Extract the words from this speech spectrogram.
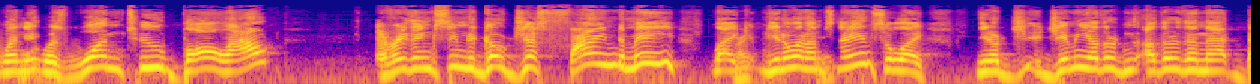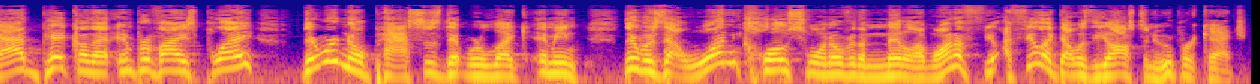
when it was one two ball out, everything seemed to go just fine to me. Like, Right. you know what I'm saying? So, like, you know, J- Jimmy, other than other than that bad pick on that improvised play, there were no passes that were like. I mean, there was that one close one over the middle. I want to feel. I feel like that was the Austin Hooper catch,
